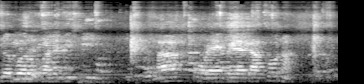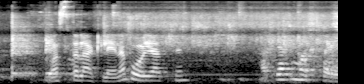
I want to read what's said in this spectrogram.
बरोबर हा पोळ्या बिळ्या दाखव ना. मस्त लाटले ना पोळी आजचे? मस्त आहे.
